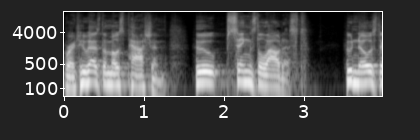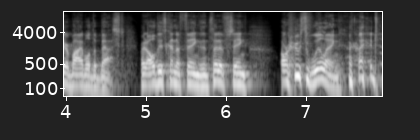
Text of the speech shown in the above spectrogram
right? Who has the most passion? Who sings the loudest? Who knows their Bible the best, right? All these kind of things. Instead of saying, or who's willing, right?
